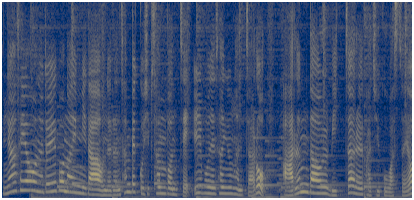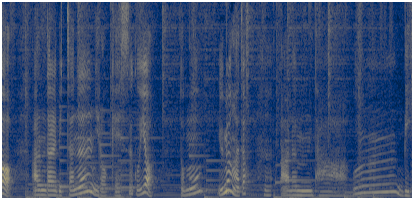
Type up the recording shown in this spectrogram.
안녕하세요. 오늘도 일본어입니다. 오늘은 393번째 일본의 상용 한자로 아름다울 미자를 가지고 왔어요. 아름다울 미자는 이렇게 쓰고요. 너무 유명하죠? 아름다울 미.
